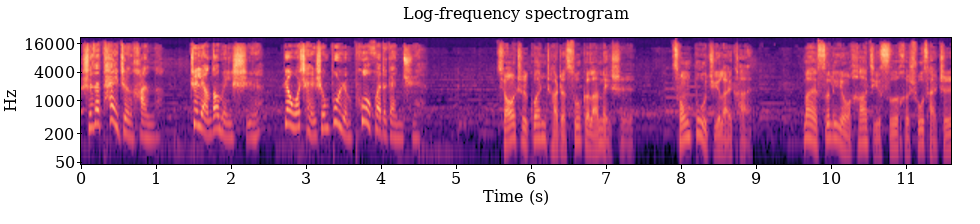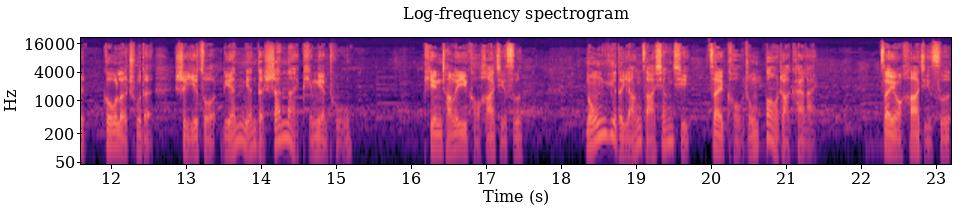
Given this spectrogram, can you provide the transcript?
实在太震撼了。这两道美食让我产生不忍破坏的感觉。乔治观察着苏格兰美食，从布局来看，麦斯利用哈吉斯和蔬菜汁勾勒出的是一座连绵的山脉平面图。品尝了一口哈吉斯，浓郁的羊杂香气在口中爆炸开来，再用哈吉斯。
